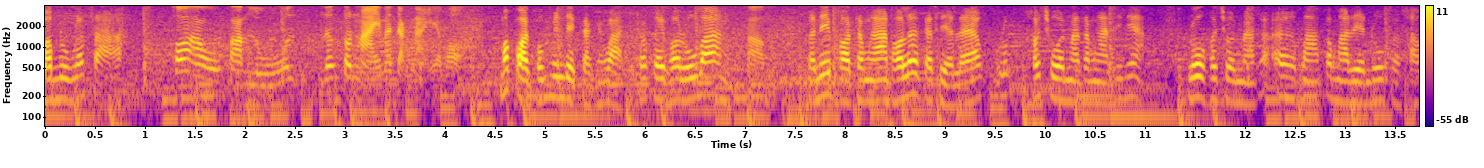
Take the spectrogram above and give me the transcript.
บำรุงรักษา พ่อเอาความรู้เรื่องต้นไม้มาจากไหนอะพ่อเมื่อก่อนผมเป็นเด็กต่างจังหวัด ก็เคยพอรู้บ้าง ครับตอนนี้พอทำงานพอเลิกเกษียณแล้วเขาชวนมาทำงานที่เนี่ยลูกเขาชวนมาก็เออมาก็มาเรียนรู้กับเขา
